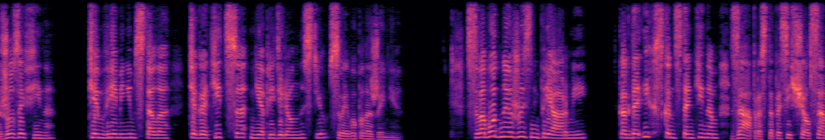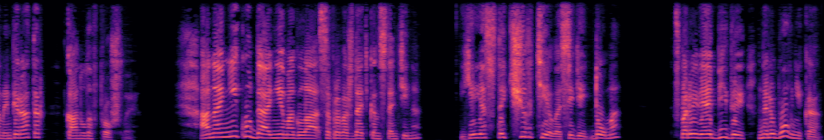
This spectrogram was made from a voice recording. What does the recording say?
Жозефина тем временем стала тяготиться неопределенностью своего положения. Свободная жизнь при армии, когда их с Константином запросто посещал сам император, канула в прошлое. Она никуда не могла сопровождать Константина. Ей осточертело сидеть дома. В порыве обиды на любовника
